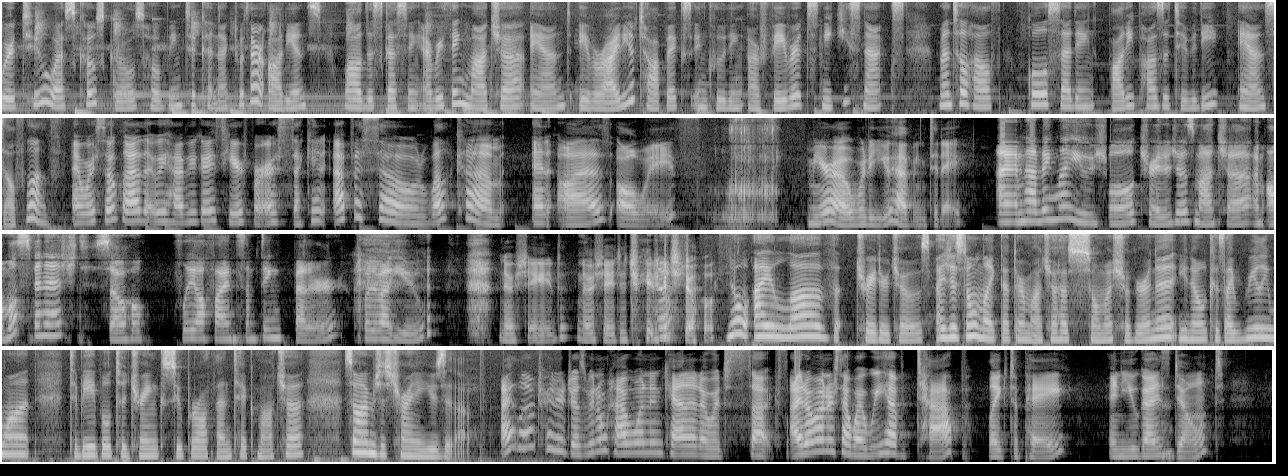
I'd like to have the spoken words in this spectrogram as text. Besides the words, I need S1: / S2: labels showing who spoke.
S1: We're two West Coast girls hoping to connect with our audience while discussing everything matcha and a variety of topics, including our favorite sneaky snacks, mental health, goal setting, body positivity, and self love.
S2: And we're so glad that we have you guys here for our second episode. Welcome. And as always, Mira, what are you having today?
S3: I'm having my usual Trader Joe's matcha. I'm almost finished, so hopefully I'll find something better. What about you?
S2: no shade. No shade to Trader no? Joe's.
S1: No, I love Trader Joe's. I just don't like that their matcha has so much sugar in it, you know, because I really want to be able to drink super authentic matcha. So I'm just trying to use it up.
S2: I love Trader Joe's. We don't have one in Canada, which sucks. I don't understand why we have tap, like to pay, and you guys don't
